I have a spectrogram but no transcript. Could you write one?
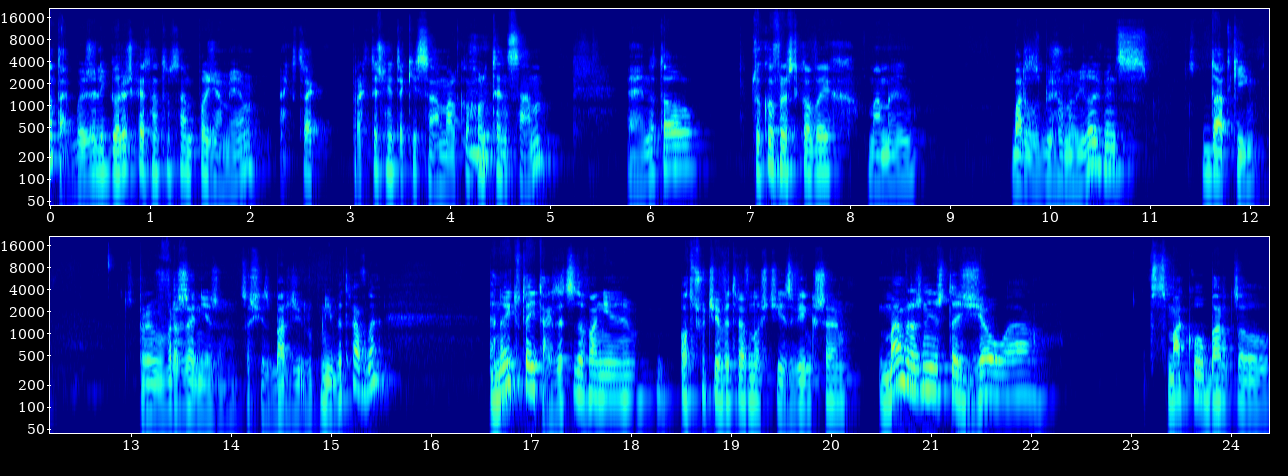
No tak, bo jeżeli goryczka jest na tym samym poziomie, ekstrakt praktycznie taki sam, alkohol Mhm. ten sam, e, no to cukrów resztkowych mamy bardzo zbliżoną ilość, więc dodatki sprawiają wrażenie, że coś jest bardziej lub mniej wytrawne. E, No i tutaj tak, zdecydowanie odczucie wytrawności jest większe. Mam wrażenie, że te zioła w smaku bardzo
